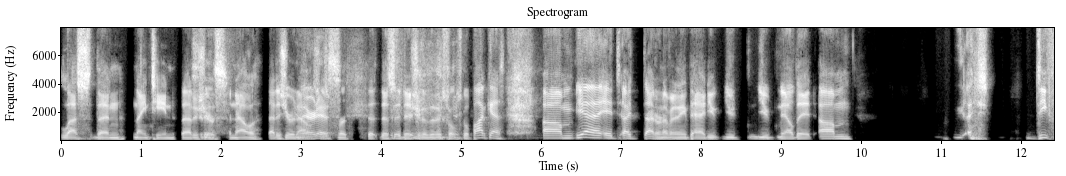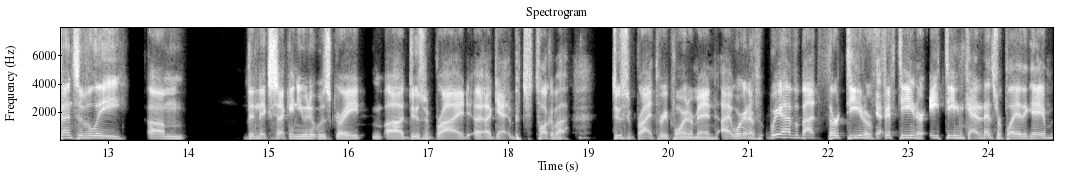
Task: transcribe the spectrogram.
less than 19. That is it your is. Anal- that is your analysis for th- this edition of the Knicks Film School podcast. Um, yeah, it, I, I don't have anything to add. You, you, you nailed it. Um, defensively, um, the Knicks second unit was great. Uh, Deuce McBride uh, again. Talk about Deuce McBride three pointer, man. I, we're gonna we have about thirteen or yeah. fifteen or eighteen candidates for play of the game.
